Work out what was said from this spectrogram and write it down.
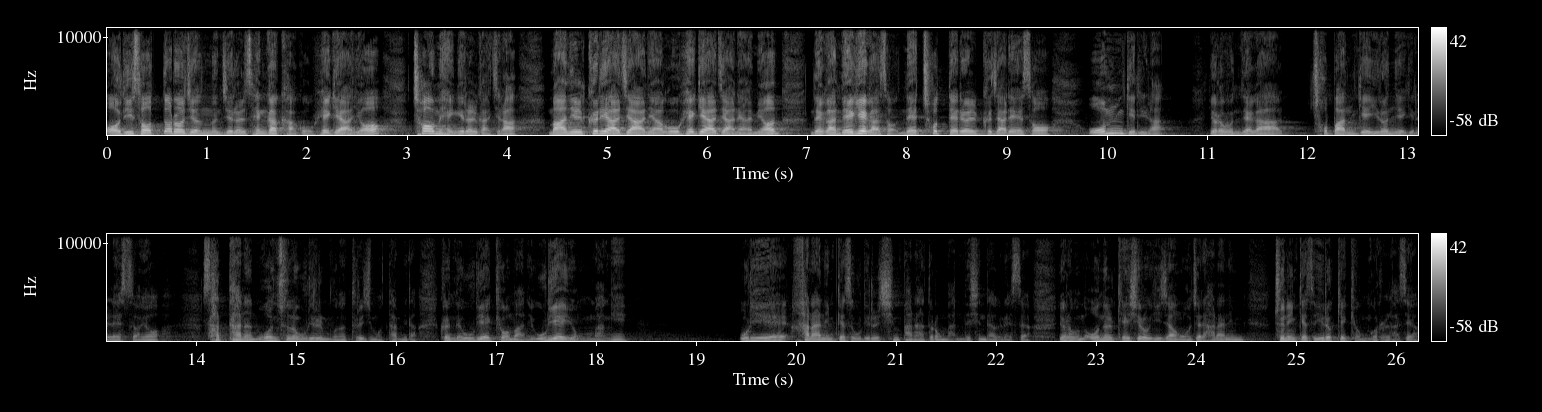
어디서 떨어졌는지를 생각하고 회개하여 처음 행위를 가지라. 만일 그리하지 아니하고 회개하지 아니하면 내가 내게 가서 내 촛대를 그 자리에서 옮기리라. 여러분 제가 초반기에 이런 얘기를 했어요. 사탄은 원수는 우리를 무너뜨리지 못합니다. 그런데 우리의 교만이 우리의 욕망이 우리의 하나님께서 우리를 심판하도록 만드신다 그랬어요. 여러분 오늘 계시록 2장 5절에 하나님 주님께서 이렇게 경고를 하세요.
